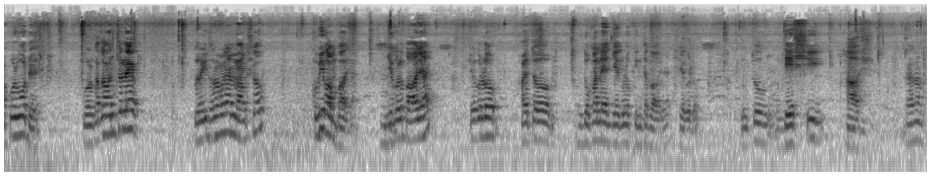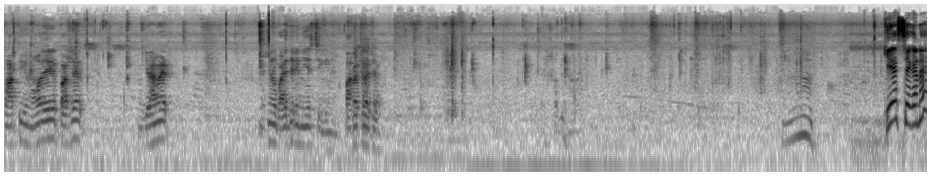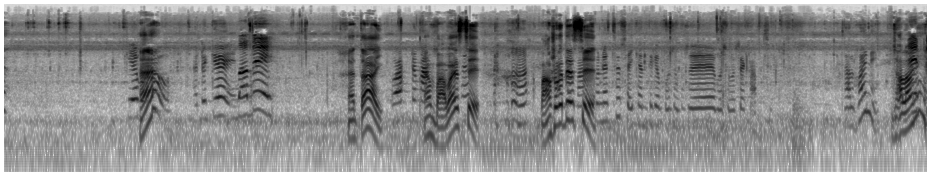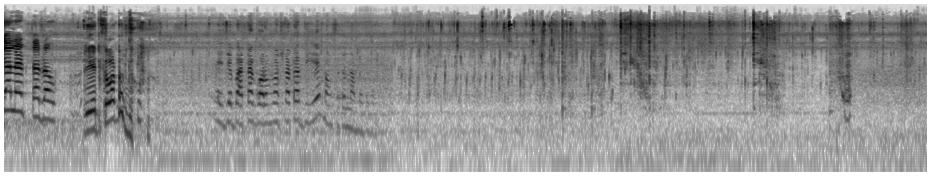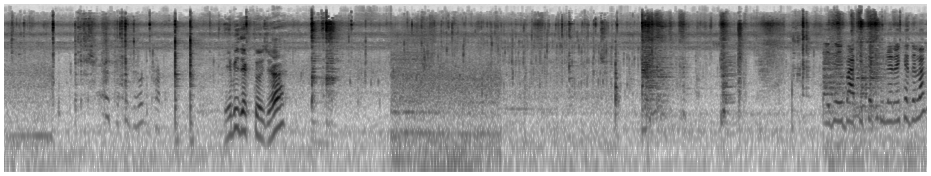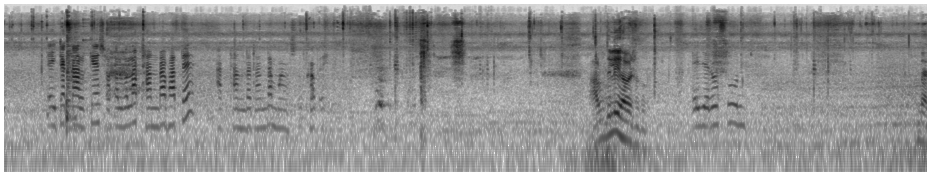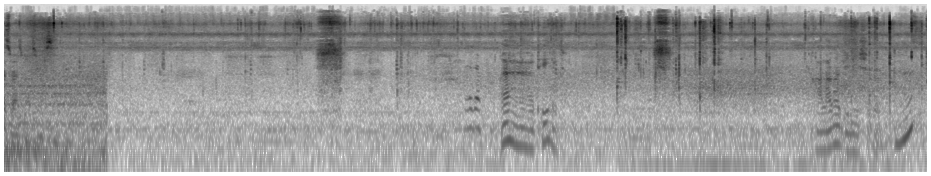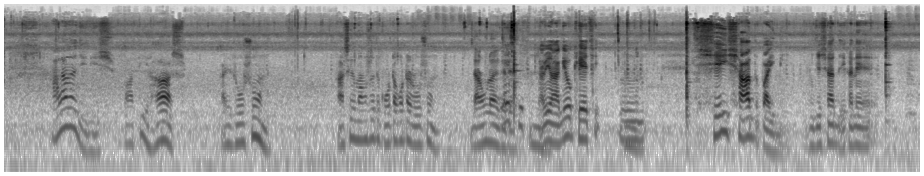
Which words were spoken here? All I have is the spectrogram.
অপূর্ব টেস্ট কলকাতা অঞ্চলে এই ধরনের মাংস খুবই কম পাওয়া যায়। যেগুলো পাওয়া যায় সেগুলো হয়তো দোকানে যেগুলো কিনতে পাওয়া যায় সেগুলো। কিন্তু দেশি হাঁস। একদম পাতি আমাদের পাশে গ্রামের বাড়ি থেকে নিয়ে এসেছি কিনে আচ্ছা আচ্ছা। কে এসছে এখানে? হ্যাঁ? বলো? এটা কে? বাবে। হ্যাঁ তাই? হ্যাঁ বাবা এসছে? মাংস খেতে এসছে? শুনেছে সেইখান থেকে বসে বসে বসে বসে খাচ্ছে। ঝাল হয়নি? ঝালানি রেড কালারটা দাও। রেড কালারটা তো এই যে বাটা গরম মশলাটা দিয়ে মাংসটা নামিয়ে দেবো। ঝোল হেভি দেখতে হয়েছে হ্যাঁ? এই বাটিতে তুলে রেখে দিলাম। এইটা কালকে সকালবেলা ঠান্ডা ভাতে আর ঠান্ডা ঠান্ডা মাংস খাবে। আলু দিলেই হবে শুধু? এই যে রসুন। ব্যাস ব্যাস ব্যাস ব্যাস। হ্যাঁ হ্যাঁ হ্যাঁ ঠিক আছে। আলাদা জিনিস। আলাদা জিনিস পাতি হাঁস আর রসুন। হাঁসের মাংসতে কোটা কোটা রসুন দারুণ লাগে। আমি আগেও খেয়েছি। সেই স্বাদ পাইনি যে স্বাদ এখানে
